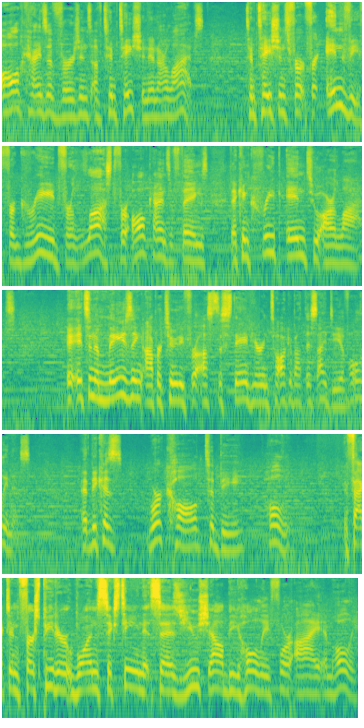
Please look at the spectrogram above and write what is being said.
all kinds of versions of temptation in our lives temptations for, for envy, for greed, for lust, for all kinds of things that can creep into our lives. It's an amazing opportunity for us to stand here and talk about this idea of holiness uh, because we're called to be holy. In fact, in 1 Peter 1:16 it says, "You shall be holy, for I am holy."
